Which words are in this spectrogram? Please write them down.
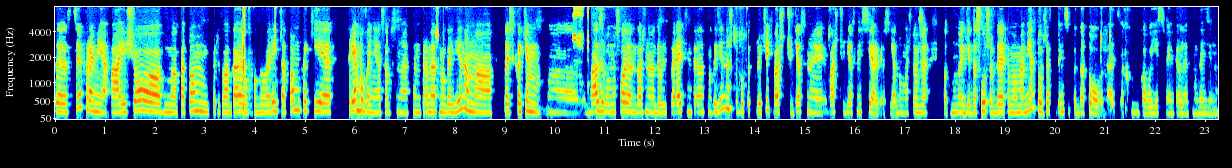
с цифрами, а еще потом предлагаю поговорить о том, какие требования, собственно, к интернет-магазинам, а, то есть каким а, базовым условиям должны удовлетворять интернет-магазины, чтобы подключить ваш чудесный, ваш чудесный сервис. Я думаю, что уже вот многие, дослушав до этого момента, уже, в принципе, готовы, да, тех, у кого есть свои интернет-магазины.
